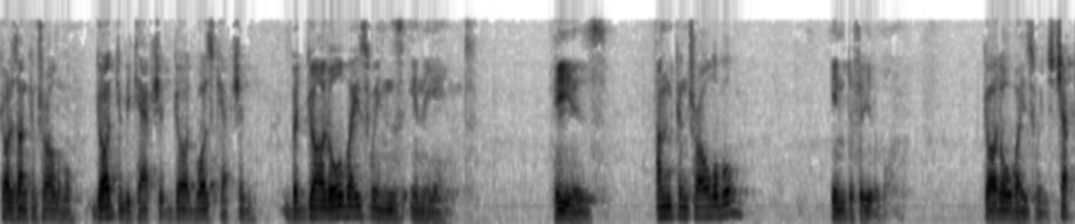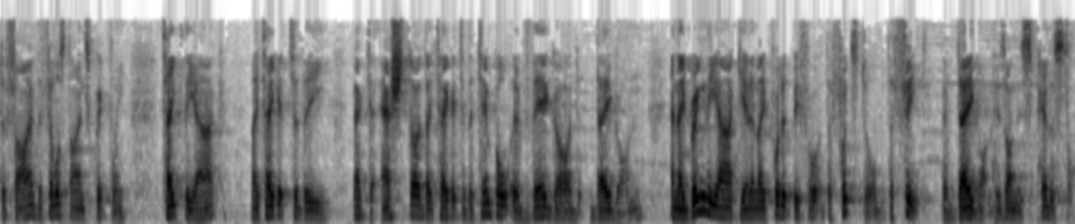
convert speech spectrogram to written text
God is uncontrollable. God can be captured. God was captured. But God always wins in the end. He is uncontrollable, indefeatable. God always wins. Chapter 5, the Philistines quickly take the ark, they take it to the back to Ashdod, they take it to the temple of their god Dagon, and they bring the ark in and they put it before the footstool, the feet of Dagon, who's on this pedestal.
